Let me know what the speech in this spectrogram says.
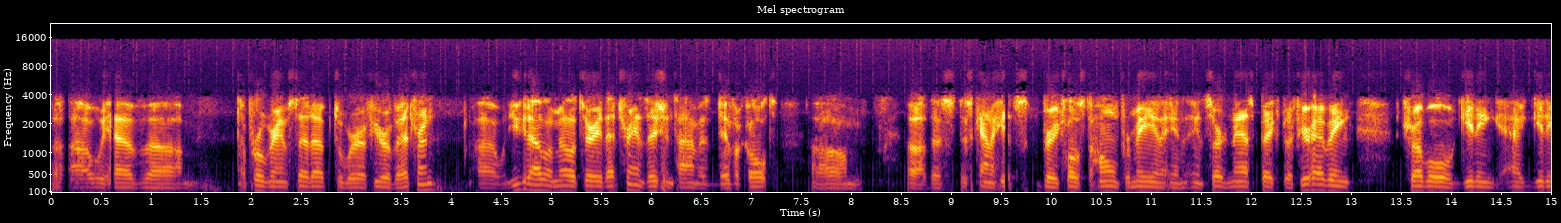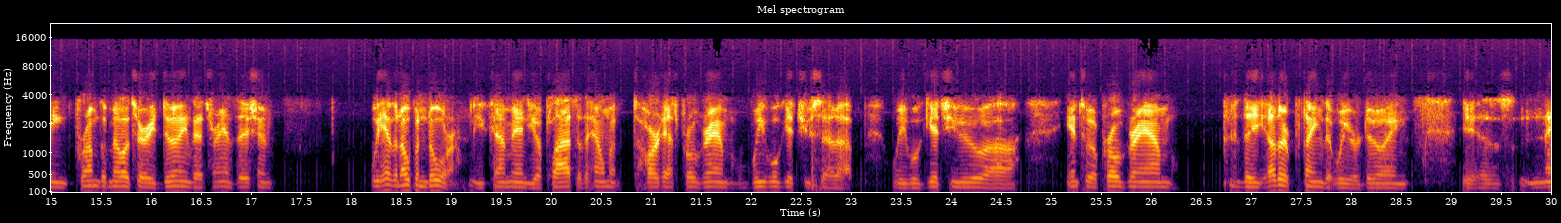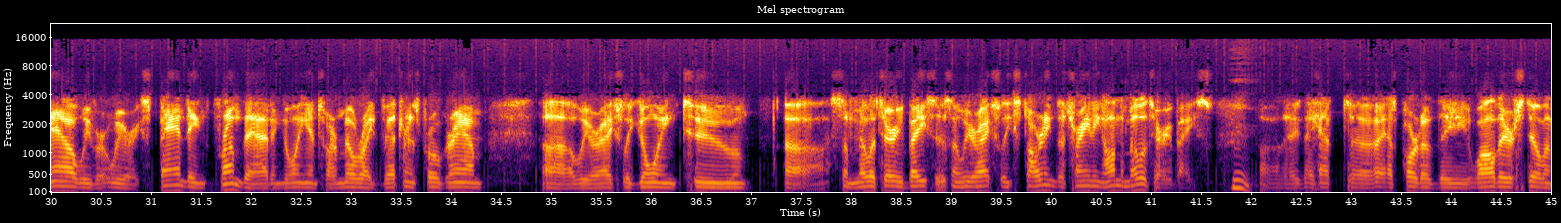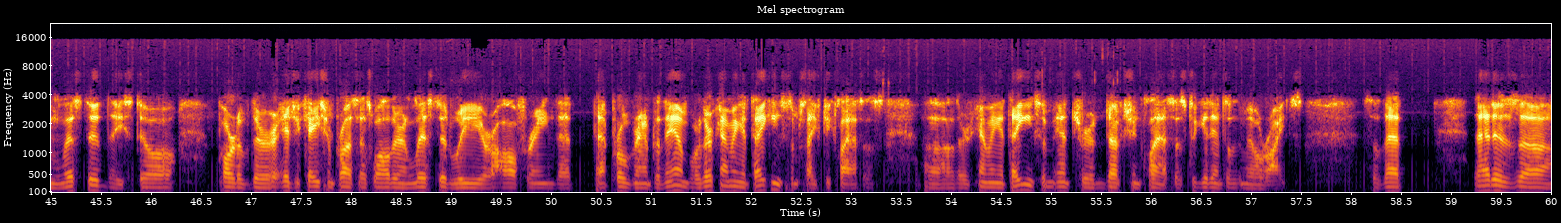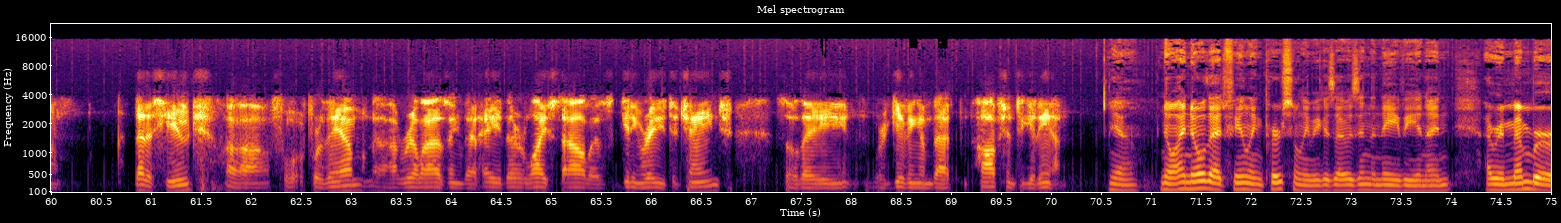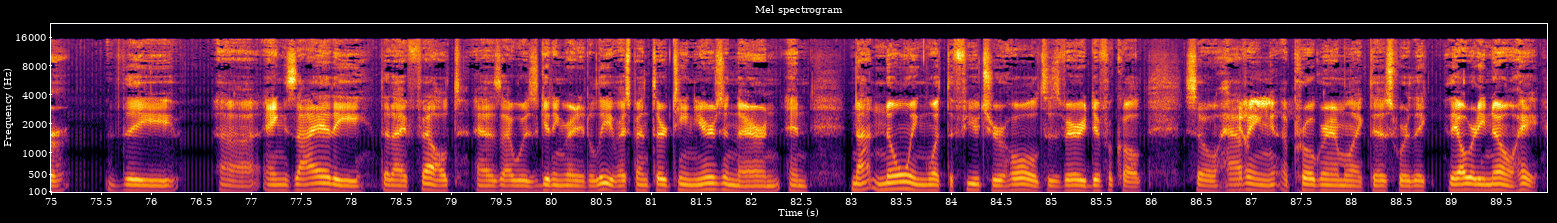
Uh, we have um, a program set up to where if you're a veteran, uh, when you get out of the military, that transition time is difficult. Um, uh, this this kind of hits very close to home for me in, in, in certain aspects. But if you're having trouble getting uh, getting from the military doing that transition, we have an open door. You come in, you apply to the helmet to hard hats program. We will get you set up. We will get you uh, into a program. The other thing that we are doing is now we were we are expanding from that and going into our millwright veterans program. Uh, we are actually going to uh, some military bases, and we are actually starting the training on the military base. Hmm. Uh, they they have to, as part of the while they're still enlisted, they still part of their education process while they're enlisted. We are offering that that program to them, where they're coming and taking some safety classes. Uh, they're coming and taking some introduction classes to get into the millwrights. So that that is. Uh, that is huge uh, for for them, uh, realizing that hey, their lifestyle is getting ready to change, so they were giving them that option to get in. Yeah, no, I know that feeling personally because I was in the Navy, and I I remember the uh, anxiety that I felt as I was getting ready to leave. I spent 13 years in there, and, and not knowing what the future holds is very difficult. So having a program like this where they, they already know, hey,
